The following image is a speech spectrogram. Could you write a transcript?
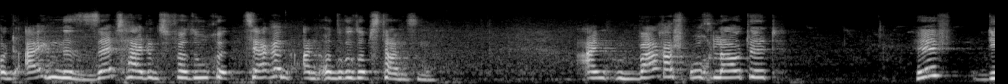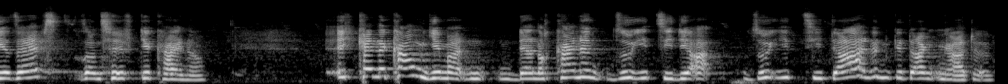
und eigene Selbstheilungsversuche zerren an unsere Substanzen. Ein wahrer Spruch lautet, hilf dir selbst, sonst hilft dir keiner. Ich kenne kaum jemanden, der noch keinen suizida suizidalen Gedanken hatte.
